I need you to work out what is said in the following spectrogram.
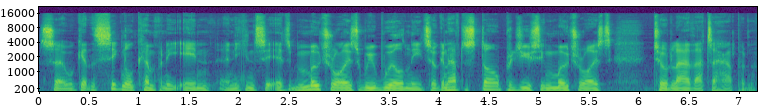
So we'll get the signal company in, and you can see it's motorized. We will need so we're gonna have to start producing motorized to allow that to happen.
